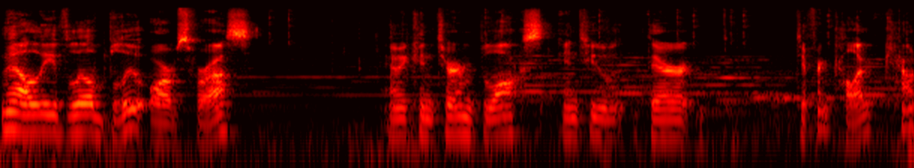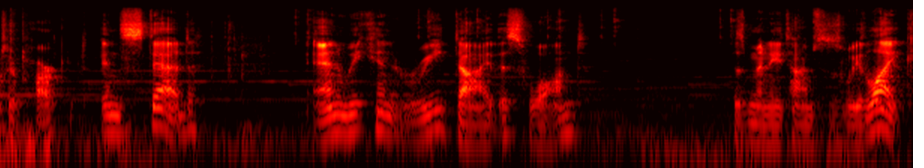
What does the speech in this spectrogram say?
Then I'll leave little blue orbs for us. And we can turn blocks into their different color counterpart instead, and we can re-dye this wand as many times as we like.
